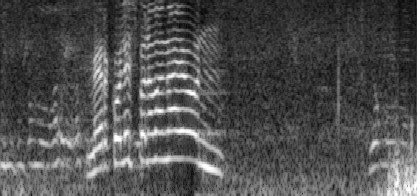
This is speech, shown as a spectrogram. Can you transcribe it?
Hindi ko mo kayo. Merkulis pa naman ngayon. Yung may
